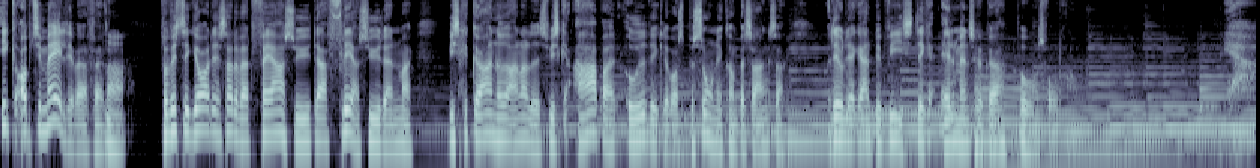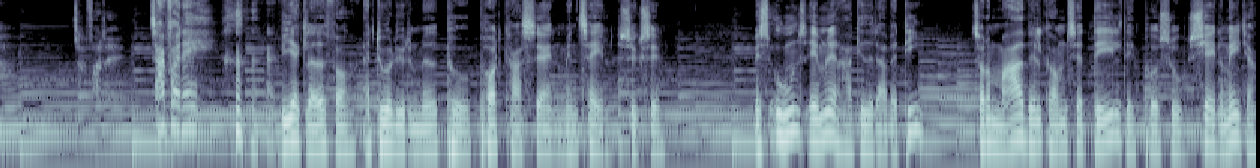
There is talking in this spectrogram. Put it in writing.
ikke optimalt i hvert fald. Nej. For hvis det gjorde det, så har der været færre syge. Der er flere syge i Danmark. Vi skal gøre noget anderledes. Vi skal arbejde og udvikle vores personlige kompetencer. Og det vil jeg gerne bevise. Det kan alle mennesker gøre på vores foredrag. Ja. Tak for det. Tak for i dag. vi er glade for, at du har lyttet med på podcastserien Mental Succes. Hvis ugens emne har givet dig værdi, så er du meget velkommen til at dele det på sociale medier.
